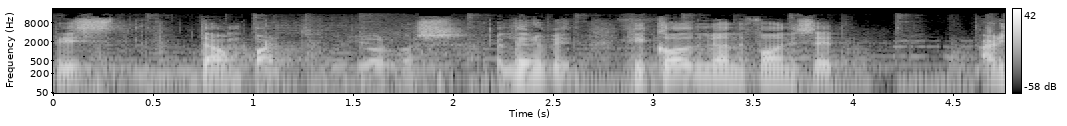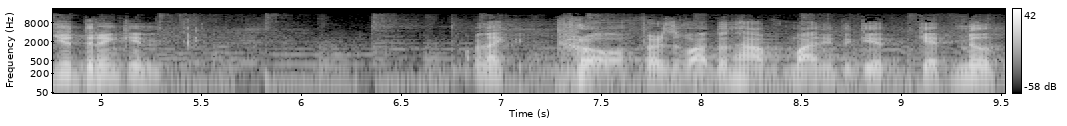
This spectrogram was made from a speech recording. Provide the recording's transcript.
this the down part of Yorgos a little bit. He called me on the phone. He said, "Are you drinking?" I'm like, "Bro, first of all, I don't have money to get get milk.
